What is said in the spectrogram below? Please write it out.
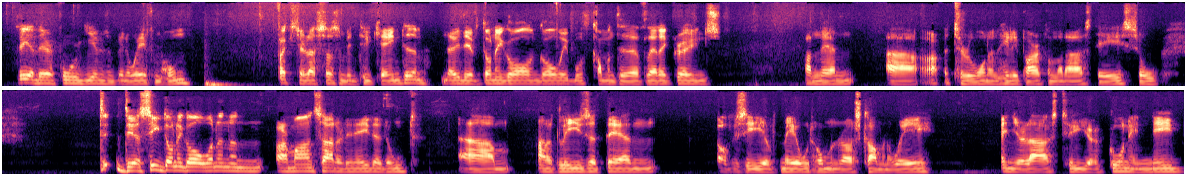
three of their four games have been away from home. Fixture list hasn't been too kind to them. Now they've Donegal and Galway both coming to the athletic grounds, and then uh, Tyrone and Healy Park on the last day. So, do I see Donegal winning on Armagh Saturday night? I don't. Um, and it leaves it then obviously you've Mayo at home and Roscommon away in your last two, you're going to need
